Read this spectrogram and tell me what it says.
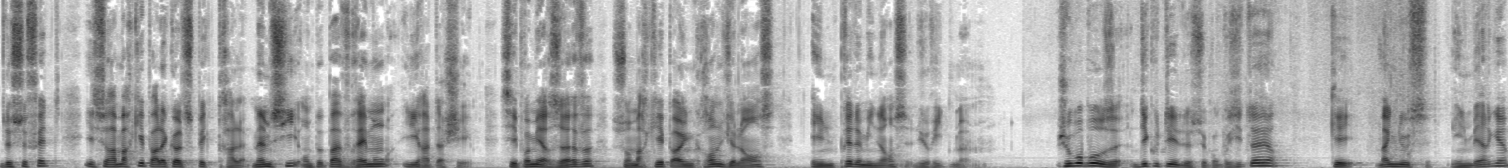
De ce fait, il sera marqué par l'école spectrale, même si on ne peut pas vraiment l'y rattacher. Ses premières œuvres sont marquées par une grande violence et une prédominance du rythme. Je vous propose d'écouter de ce compositeur, qui est Magnus Lindberg,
